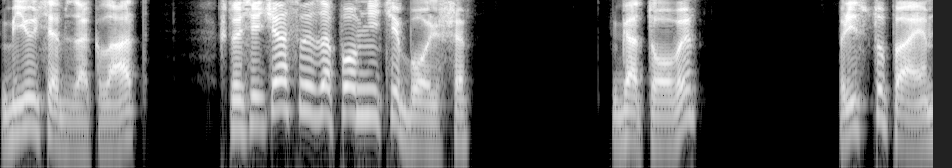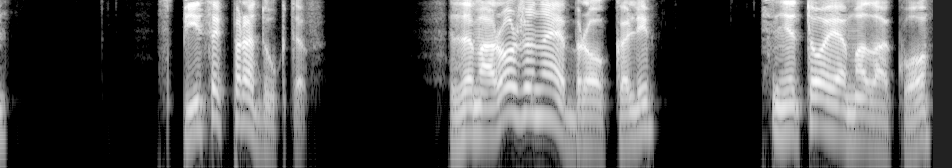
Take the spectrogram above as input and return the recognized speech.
Бьюсь об заклад, что сейчас вы запомните больше. Готовы? Приступаем. Список продуктов. Замороженное брокколи, снятое молоко,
